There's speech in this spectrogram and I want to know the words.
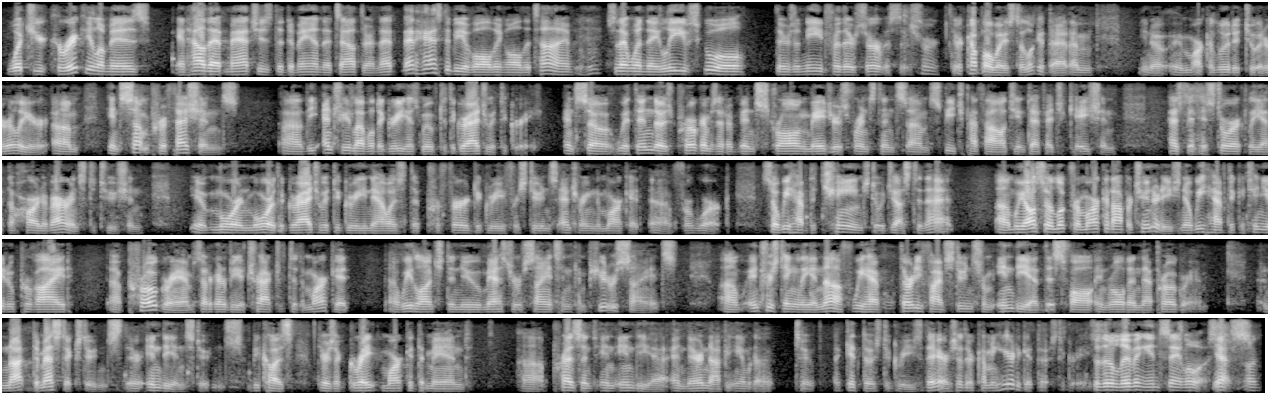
what your curriculum is and how that matches the demand that's out there? And that, that has to be evolving all the time mm-hmm. so that when they leave school, there's a need for their services. Sure. There are a couple of ways to look at that. Um, you know, and Mark alluded to it earlier. Um, in some professions, uh, the entry level degree has moved to the graduate degree. And so within those programs that have been strong majors, for instance, um, speech pathology and deaf education has been historically at the heart of our institution. You know, more and more, the graduate degree now is the preferred degree for students entering the market uh, for work. So we have to change to adjust to that. Um, we also look for market opportunities. You know, we have to continue to provide uh, programs that are going to be attractive to the market. Uh, we launched a new Master of Science in Computer Science uh, interestingly enough, we have 35 students from India this fall enrolled in that program. Not domestic students, they're Indian students because there's a great market demand uh, present in India and they're not being able to, to get those degrees there. So they're coming here to get those degrees. So they're living in St. Louis? Yes.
